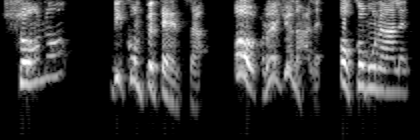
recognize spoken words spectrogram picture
sono di competenza o regionale o comunale.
